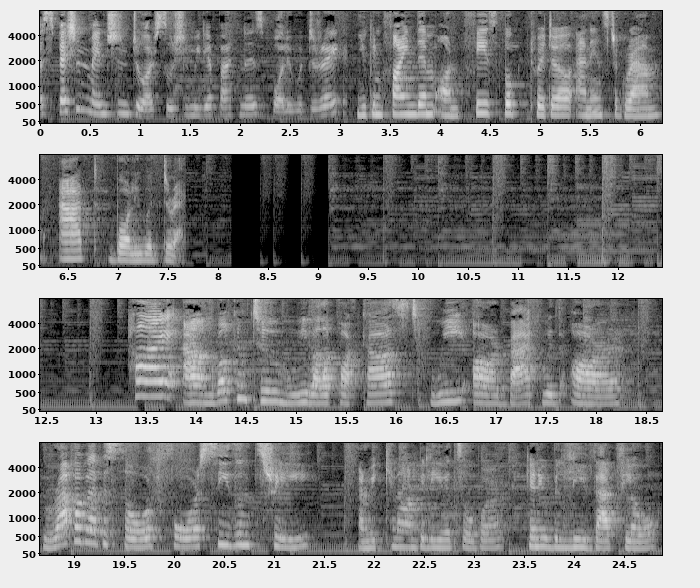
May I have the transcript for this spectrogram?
A special mention to our social media partners, Bollywood Direct. You can find them on Facebook, Twitter, and Instagram at Bollywood Direct. Hi, and welcome to Movie Wala Podcast. We are back with our wrap up episode for season three, and we cannot believe it's over. Can you believe that, Flo?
